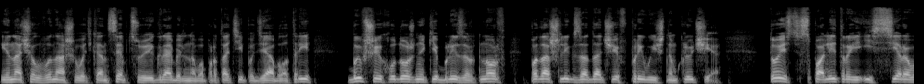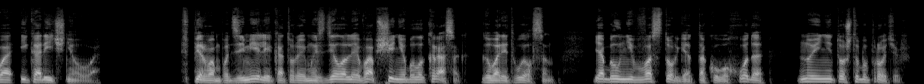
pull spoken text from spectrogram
и начал вынашивать концепцию играбельного прототипа Diablo 3, бывшие художники Blizzard North подошли к задаче в привычном ключе, то есть с палитрой из серого и коричневого. «В первом подземелье, которое мы сделали, вообще не было красок», — говорит Уилсон. «Я был не в восторге от такого хода, но и не то чтобы против».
